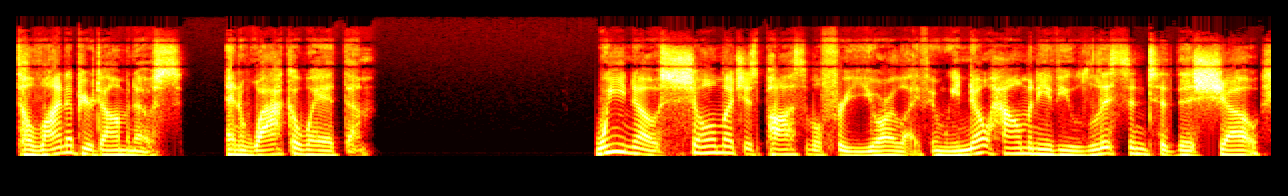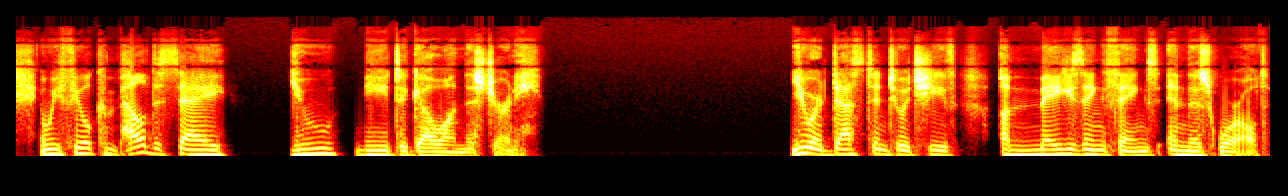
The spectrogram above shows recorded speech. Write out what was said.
to line up your dominoes and whack away at them. We know so much is possible for your life. And we know how many of you listen to this show. And we feel compelled to say, you need to go on this journey. You are destined to achieve amazing things in this world.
